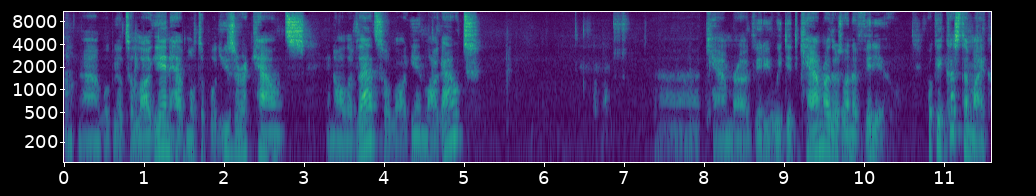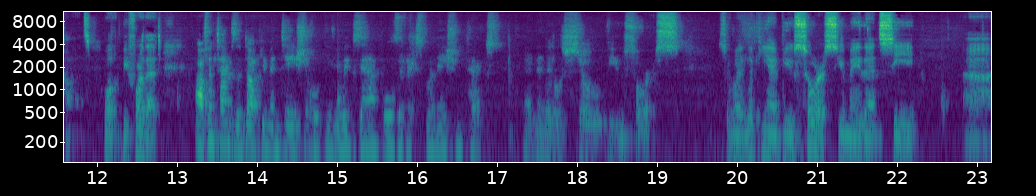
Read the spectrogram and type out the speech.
Uh, we'll be able to log in, have multiple user accounts, and all of that. So log in, log out. Uh, camera, video. We did camera, there's one of video. Okay, custom icons. Well, before that, oftentimes the documentation will give you examples and explanation text, and then it'll show view source. So by looking at view source, you may then see uh,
